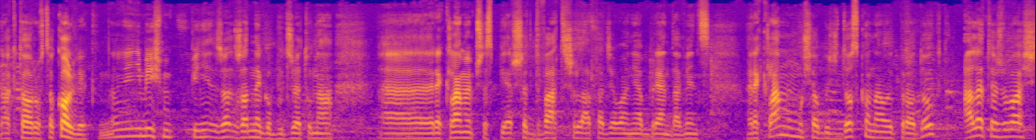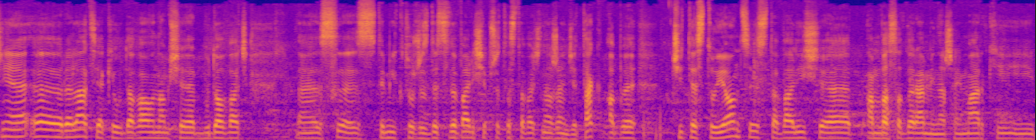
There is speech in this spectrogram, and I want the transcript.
aktorów, cokolwiek. No, nie, nie mieliśmy żadnego budżetu na e, reklamę przez pierwsze 2-3 lata działania branda, więc reklamą musiał być doskonały produkt, ale też właśnie e, relacje, jakie udawało nam się budować e, z, z tymi, którzy zdecydowali się przetestować narzędzie, tak aby ci testujący stawali się ambasadorami naszej marki i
